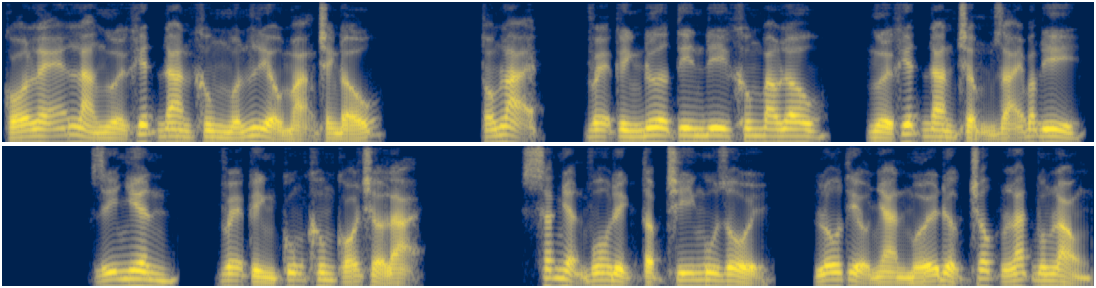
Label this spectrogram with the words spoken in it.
có lẽ là người khiết đan không muốn liều mạng tranh đấu. Tóm lại, vệ kình đưa tin đi không bao lâu, người khiết đan chậm rãi bắt đi. Dĩ nhiên vệ kình cũng không có trở lại. Xác nhận vô địch tập chi ngu rồi, lô tiểu nhàn mới được chốc lát buông lỏng.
